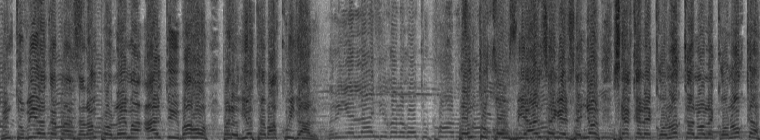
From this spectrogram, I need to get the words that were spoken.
En tu vida te pasarán problemas altos y bajos, pero Dios te va a cuidar. Pon tu confianza en el. Señor, sea que le conozca o no le conozca.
